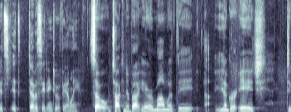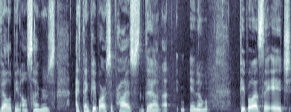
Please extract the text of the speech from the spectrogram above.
it's it's devastating to a family. So, talking about your mom with the younger age developing Alzheimer's, I think people are surprised that, uh, you know, people as they age,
